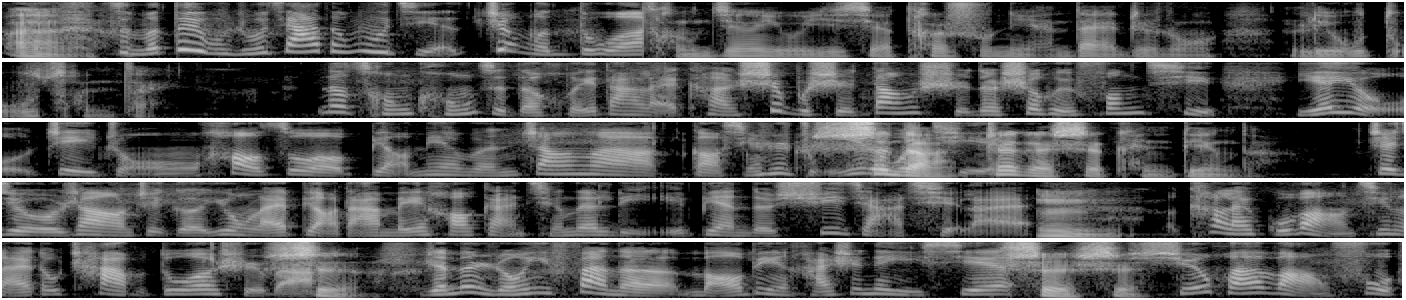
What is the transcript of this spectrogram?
哎，怎么对儒家的误解这么多？曾经有一些特殊年代这种流毒存在。那从孔子的回答来看，是不是当时的社会风气也有这种好做表面文章啊、搞形式主义的问题？是的，这个是肯定的。这就让这个用来表达美好感情的礼变得虚假起来。嗯，看来古往今来都差不多，是吧？是。人们容易犯的毛病还是那一些。是是。循环往复，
